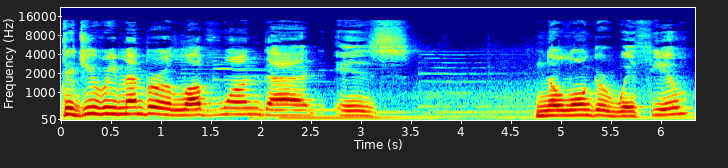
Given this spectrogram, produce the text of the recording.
Did you remember a loved one that is no longer with you?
